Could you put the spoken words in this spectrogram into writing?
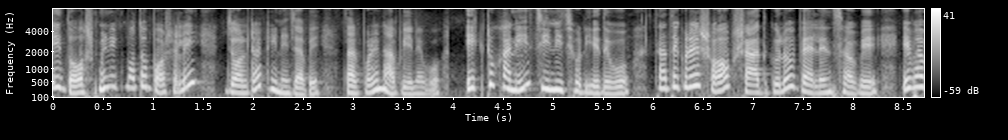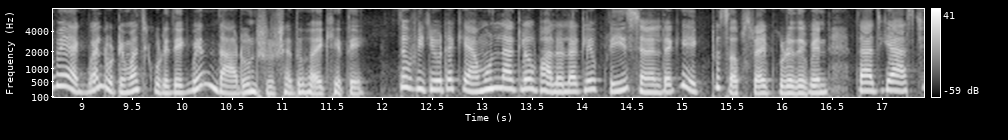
এই দশ মিনিট মতো বসালেই জলটা টেনে যাবে, তারপরে নামিয়ে নেব। একটুখানি চিনি ছড়িয়ে দেব, তাতে করে সব স্বাদগুলো ব্যালেন্স হবে। এভাবে একবার লোটে মাছ করে দেখবেন দারুণ সুস্বাদু হয় খেতে। তো ভিডিওটা কেমন লাগল, ভালো লাগলে প্লিজ চ্যানেলটাকে একটু সাবস্ক্রাইব করে দেবেন। তো আজকে আসছি,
